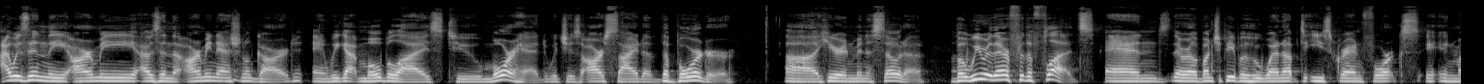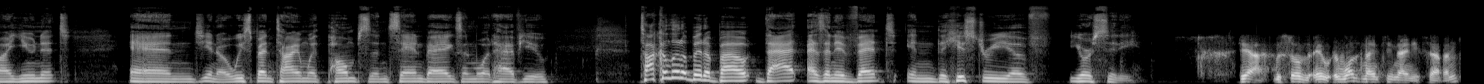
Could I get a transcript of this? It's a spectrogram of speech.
I was in the Army, I was in the Army National Guard, and we got mobilized to Moorhead, which is our side of the border uh, here in Minnesota. But we were there for the floods, and there were a bunch of people who went up to East Grand Forks in my unit. And, you know, we spent time with pumps and sandbags and what have you. Talk a little bit about that as an event in the history of your city. Yeah, so it, it was 1997.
